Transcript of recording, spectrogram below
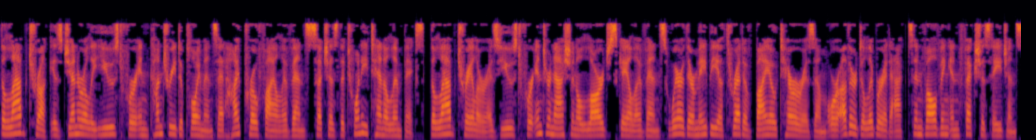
The lab truck is generally used for in-country deployments at high-profile events such as the 2010 Olympics. The lab trailer is used for international large-scale events where there may be a threat of bioterrorism or other deliberate acts involving infectious agents,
